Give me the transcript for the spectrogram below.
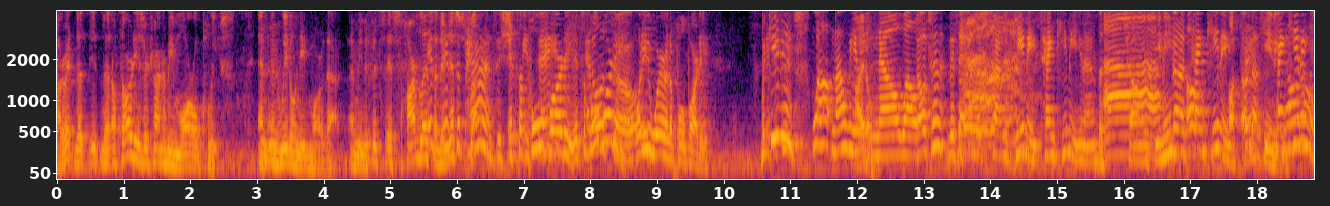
moderate. That, that authorities are trying to be moral police. And, and mm-hmm. we don't need more of that. I mean, if it's it's harmless It's- and they're it's just the parents who should it's a pool saying- party. It's a and pool party. What do you wear at a pool party? Bikinis. Well, now we I don't. No, well, Dalton, there's also the tankini, tankini, you know. The Ah. chankini. no, no, Oh. tankini. Oh, no, tankini. tankini, No.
